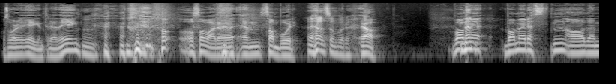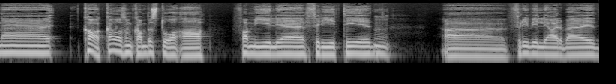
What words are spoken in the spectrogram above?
Og så var det egentrening, og så var det en samboer. Ja, en samboer. Ja. Hva, Men- med, hva med resten av denne kaka, da, som kan bestå av familie, fritid, Mm. uh, frivillig arbeid?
